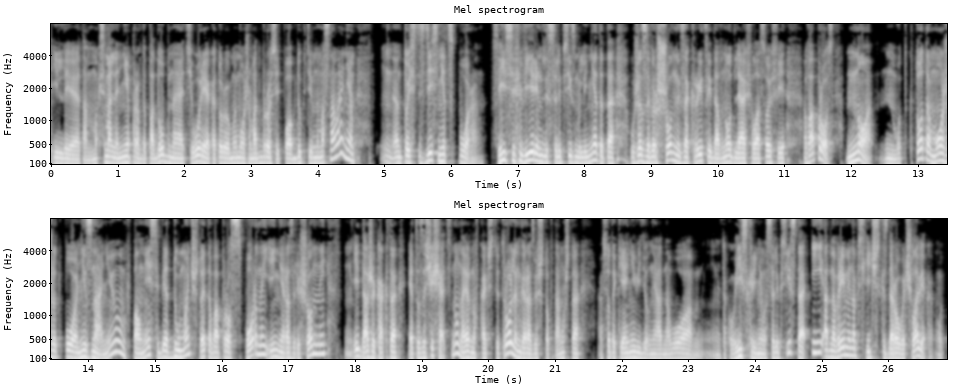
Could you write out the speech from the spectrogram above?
или там максимально неправдоподобная теория, которую мы можем отбросить по абдуктивным основаниям. То есть здесь нет спора. Если верен ли солипсизм или нет, это уже завершенный, закрытый давно для философии вопрос. Но вот кто-то может по незнанию вполне себе думать, что это вопрос спорный и неразрешенный, и даже как-то это защищать. Ну, наверное, в качестве троллинга разве что, потому что все-таки я не видел ни одного такого искреннего солипсиста и одновременно психически здорового человека. Вот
